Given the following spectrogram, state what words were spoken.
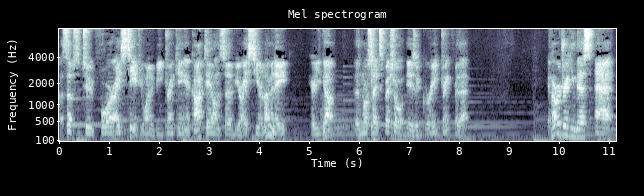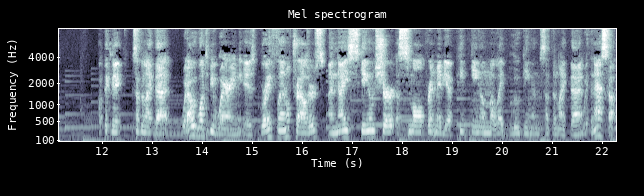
uh, substitute for iced tea. If you want to be drinking a cocktail instead of your iced tea or lemonade, here you go. The Northside Special is a great drink for that. If I were drinking this at a picnic, something like that, what I would want to be wearing is gray flannel trousers, a nice gingham shirt, a small print, maybe a pink gingham, a light blue gingham, something like that, with an ascot.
